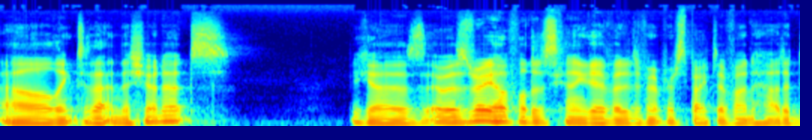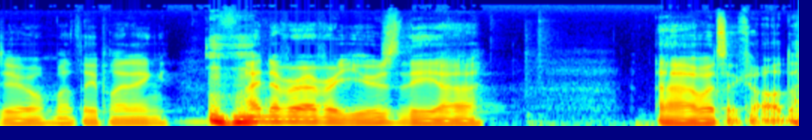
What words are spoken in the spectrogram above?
I'll link to that in the show notes because it was very helpful to just kind of give a different perspective on how to do monthly planning. Mhm. I never ever used the uh, uh, what's it called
